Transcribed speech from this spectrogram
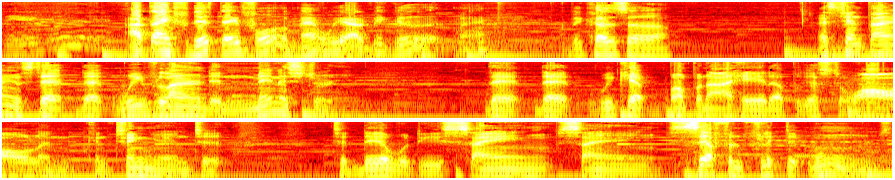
Very good. I think for this day forward, man, we ought to be good, man, because uh, that's ten things that that we've learned in ministry that that we kept bumping our head up against the wall and continuing to to deal with these same same self-inflicted wounds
